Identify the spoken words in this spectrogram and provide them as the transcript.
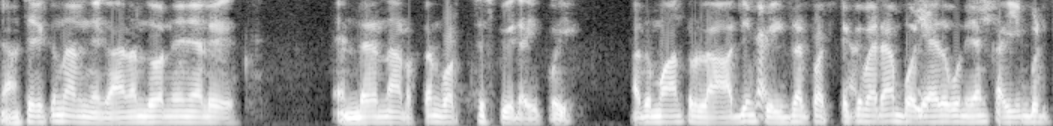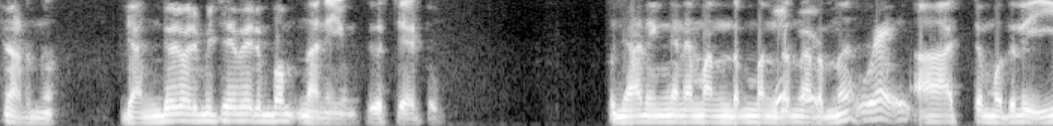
ഞാൻ ശരിക്കും നനഞ്ഞ. കാരണം എന്ന് പറഞ്ഞു കഴിഞ്ഞാൽ എന്റെ നടത്തം കുറച്ച് സ്പീഡായി പോയി അത് മാത്രമല്ല ആദ്യം ഫിൽസർ ഒറ്റയ്ക്ക് വരാൻ പോലെ ആയതുകൊണ്ട് ഞാൻ കൈയും പിടിച്ച് നടന്നു. രണ്ടുപേരും ഒരുമിച്ച് വരുമ്പം നനയും തീർച്ചയായിട്ടും. ഞാൻ ഇങ്ങനെ മന്ദം മന്ദം നടന്ന് ആ അറ്റം മുതൽ ഈ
